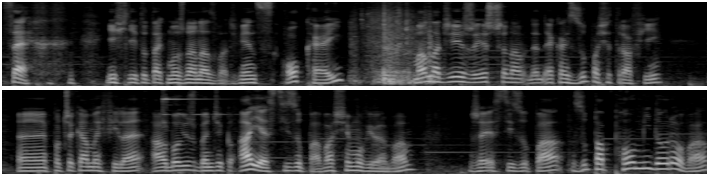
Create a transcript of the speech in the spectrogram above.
C, jeśli to tak można nazwać, więc okej. Mam nadzieję, że jeszcze na, jakaś zupa się trafi. E, poczekamy chwilę, albo już będzie. A jest i zupa, właśnie mówiłem wam, że jest i zupa. Zupa pomidorowa.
